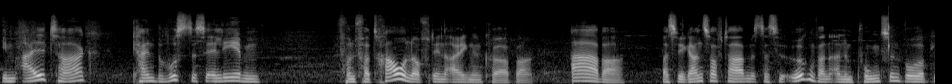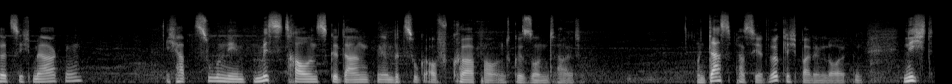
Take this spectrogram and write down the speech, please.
im Alltag kein bewusstes Erleben von Vertrauen auf den eigenen Körper. Aber was wir ganz oft haben, ist, dass wir irgendwann an einem Punkt sind, wo wir plötzlich merken, ich habe zunehmend Misstrauensgedanken in Bezug auf Körper und Gesundheit. Und das passiert wirklich bei den Leuten. Nicht,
